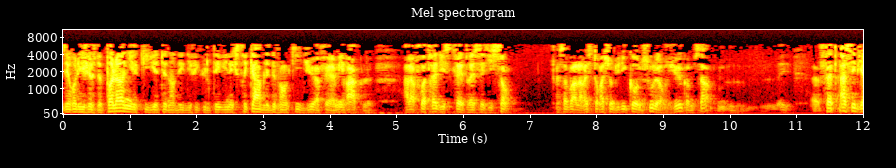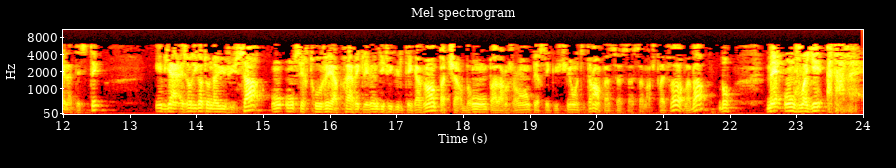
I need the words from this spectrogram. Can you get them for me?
des religieuses de Pologne qui étaient dans des difficultés inextricables et devant qui Dieu a fait un miracle à la fois très discret et très saisissant, à savoir la restauration du icône sous leurs yeux, comme ça, euh, faites assez bien attester, eh bien, elles ont dit quand on a eu vu ça, on, s'est retrouvé après avec les mêmes difficultés qu'avant, pas de charbon, pas d'argent, persécution, etc. Enfin, ça, ça, ça marche très fort là-bas. Bon, mais on voyait à travers.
